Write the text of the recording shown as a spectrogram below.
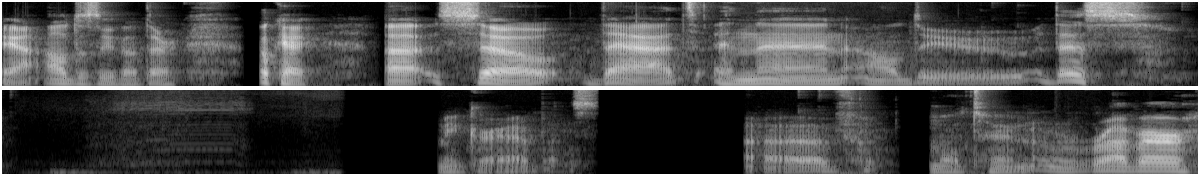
Yeah, I'll just leave that there. Okay, uh, so that, and then I'll do this. Let me grab of molten rubber.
